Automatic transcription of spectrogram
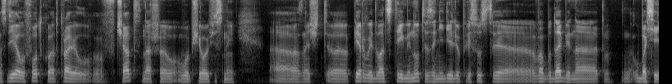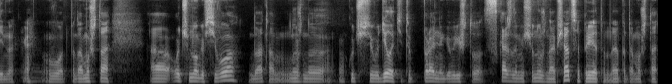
сделал фотку, отправил в чат наш в общий офисный. А, значит, э, первые 23 минуты за неделю присутствия э, в Абу-Даби на, там, у бассейна. Вот, потому что а, очень много всего, да, там нужно кучу всего делать, и ты правильно говоришь, что с каждым еще нужно общаться при этом, да, потому что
